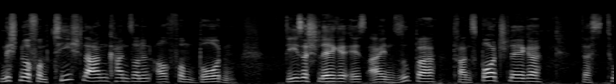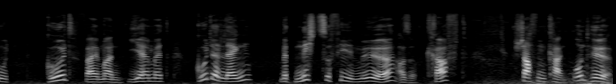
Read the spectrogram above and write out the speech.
nicht nur vom Tee schlagen kann, sondern auch vom Boden. Dieser Schläger ist ein super Transportschläger. Das tut gut, weil man hiermit gute Längen mit nicht zu viel Mühe, also Kraft, schaffen kann und Höhe.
